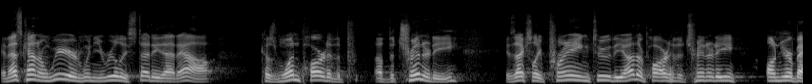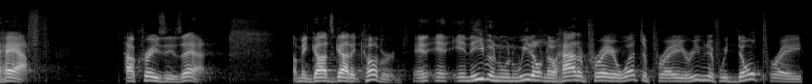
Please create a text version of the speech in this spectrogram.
And that's kind of weird when you really study that out. because one part of the, of the Trinity is actually praying to the other part of the Trinity on your behalf. How crazy is that? I mean, God's got it covered. And, and, and, even when we don't know how to pray or what to pray, or even if we don't pray,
